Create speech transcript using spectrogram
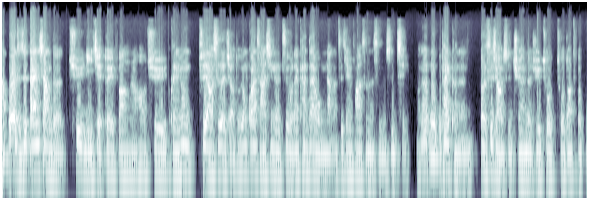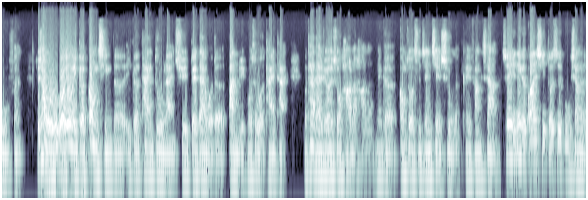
他不会只是单向的去理解对方，然后去可能用治疗师的角度，用观察性的自我来看待我们两个之间发生了什么事情。那那不太可能二十四小时全然的去做做到这个部分。就像我如果用一个共情的一个态度来去对待我的伴侣或是我太太。我太太就会说：“好了好了，那个工作时间结束了，可以放下了。”所以那个关系都是互相的，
